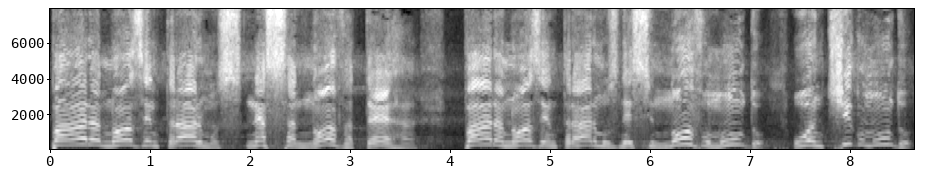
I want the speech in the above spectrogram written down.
para nós entrarmos nessa nova terra, para nós entrarmos nesse novo mundo, o antigo mundo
